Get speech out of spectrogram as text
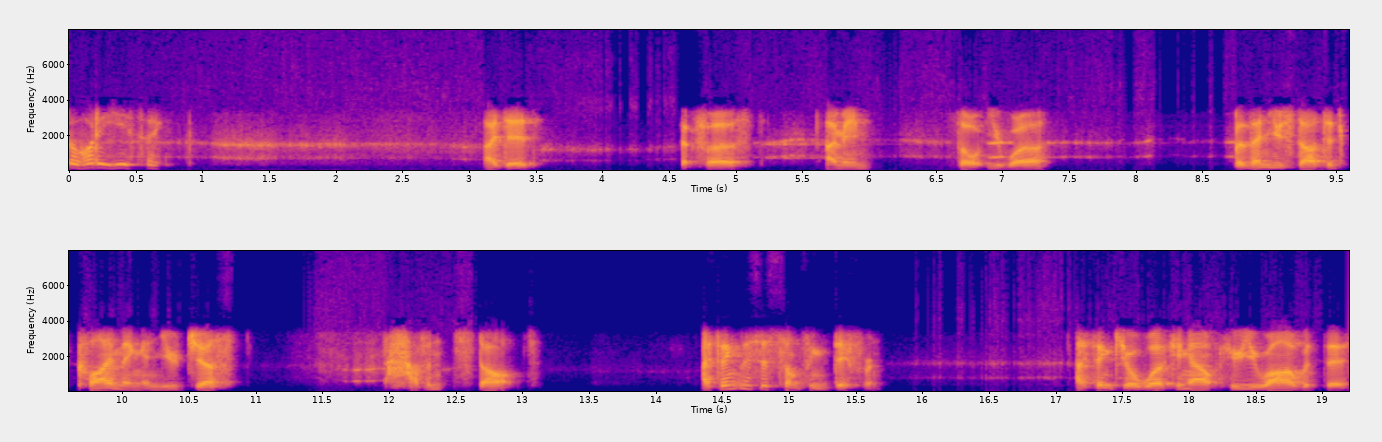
But what do you think? I did. At first. I mean, thought you were. But then you started climbing and you just haven't stopped. I think this is something different. I think you're working out who you are with this.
